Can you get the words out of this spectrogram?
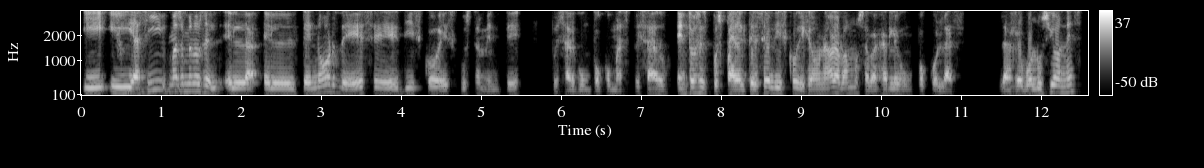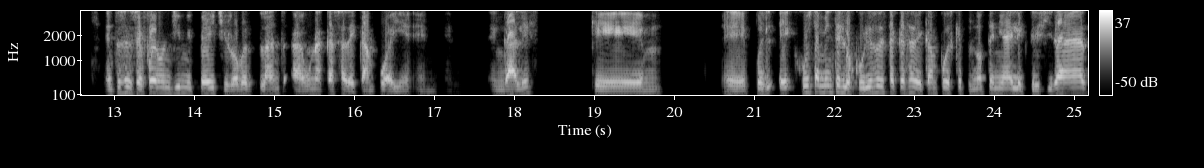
Y, y así más o menos el, el, el, tenor de ese disco es justamente pues algo un poco más pesado. Entonces, pues para el tercer disco dijeron, ahora vamos a bajarle un poco las, las revoluciones. Entonces se fueron Jimmy Page y Robert Plant a una casa de campo ahí en, en, Gales, que eh, pues eh, justamente lo curioso de esta casa de campo es que pues, no tenía electricidad,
